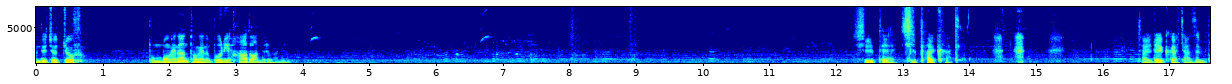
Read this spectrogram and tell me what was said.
근데 저쪽 분봉 해난 통에는 벌이 하나도 안 들어가네. 실패, 실패할 것 같아. 잘 될 것 같지 않습니다.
